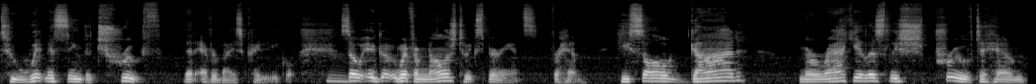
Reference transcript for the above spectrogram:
to witnessing the truth that everybody's created equal. Mm. So it, went from knowledge to experience for him. He saw God miraculously sh- prove to him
